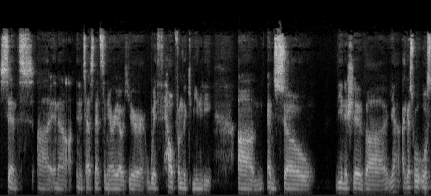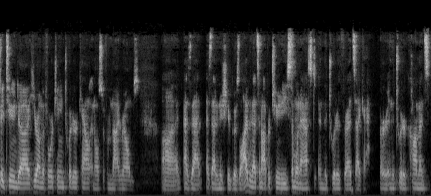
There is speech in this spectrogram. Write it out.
synths uh, in a in a testnet scenario here with help from the community. Um, and so the initiative, uh, yeah, I guess we'll, we'll stay tuned uh, here on the ThorChain Twitter account and also from Nine Realms uh, as that as that initiative goes live. And that's an opportunity. Someone asked in the Twitter threads, like, or in the Twitter comments,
